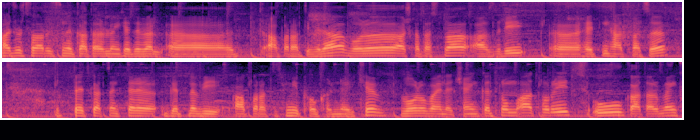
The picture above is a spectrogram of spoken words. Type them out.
Հաջորդ վարությունը կատարելու ենք հետևյալ ապարատի վրա, որը աշխատացնում է ազդրի հետին հատվածը պետքա ծնկները գտնվի ապարատից մի փոքր ներքև, որով այն է չեն կտրում աթորից ու կատարում ենք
